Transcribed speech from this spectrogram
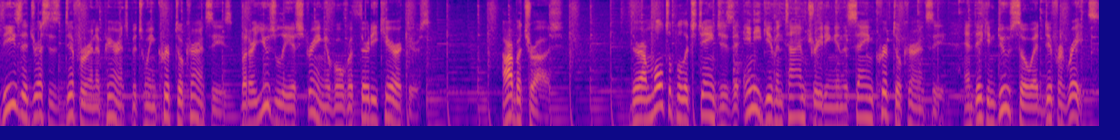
These addresses differ in appearance between cryptocurrencies, but are usually a string of over 30 characters. Arbitrage. There are multiple exchanges at any given time trading in the same cryptocurrency, and they can do so at different rates.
